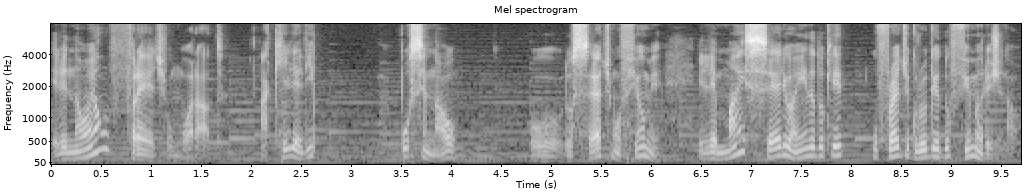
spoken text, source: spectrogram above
Ele não é um Fred humorado. Aquele ali, por sinal, o, do sétimo filme, ele é mais sério ainda do que o Fred Krueger do filme original.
